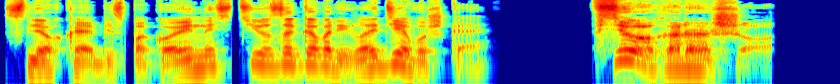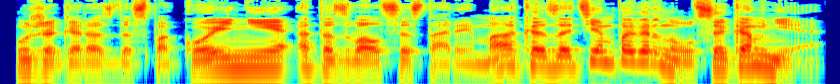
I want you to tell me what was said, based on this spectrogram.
С легкой обеспокоенностью заговорила девушка. «Все хорошо», – уже гораздо спокойнее отозвался старый маг, а затем повернулся ко мне.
